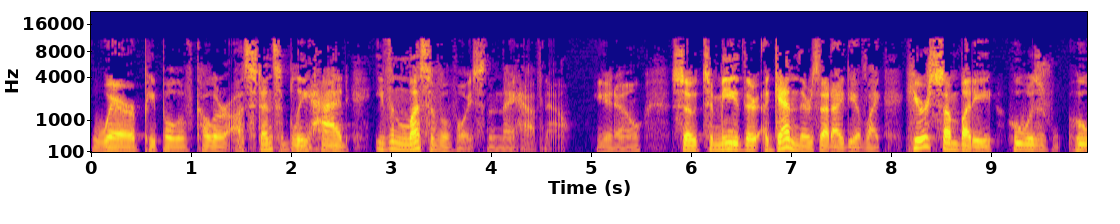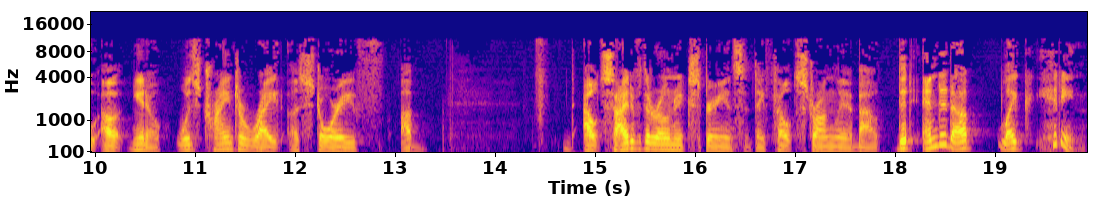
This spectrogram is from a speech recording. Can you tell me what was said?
where people of color ostensibly had even less of a voice than they have now you know? So to me there again there's that idea of like here's somebody who was who uh, you know was trying to write a story f- uh, outside of their own experience that they felt strongly about that ended up like hitting,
